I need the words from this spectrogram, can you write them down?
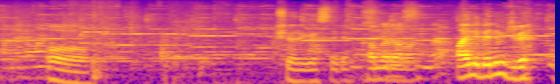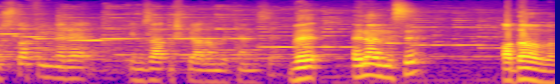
Kameraman. Oo. Şöyle göstereyim. Kameraman. Aynı benim gibi. Usta filmlere imza atmış bir adamdır kendisi. Ve en önemlisi Adanalı.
